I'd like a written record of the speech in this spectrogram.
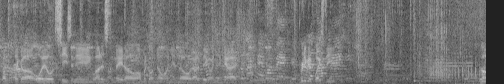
Comes with like a oil and seasoning, lettuce, tomato. I'm gonna go no onion though, not a big onion guy. Pretty good place to eat. Go.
